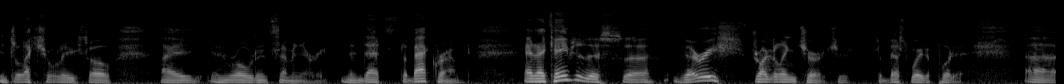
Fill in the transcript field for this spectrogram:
intellectually, so I enrolled in seminary. And that's the background. And I came to this uh, very struggling church, is the best way to put it. Uh,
